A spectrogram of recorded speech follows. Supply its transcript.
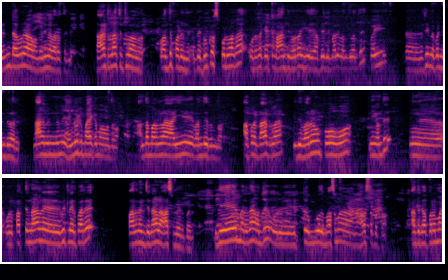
ரெண்டு ஹவர் ஆகும் வெளியில் வர்றதுக்கு. டாக்டர்லாம் திட்டுவாங்க. வந்து படுன்னு இப்படி குளுக்கோஸ் போடுவாங்க உடனே கேட்டு வாந்தி வரும் அப்படிங்கிற மாதிரி வந்து வந்து போய் ரெட்டீனில் போய் நின்றுவார். நாங்கள் நின்று நின்று எங்களுக்கு மயக்கமாக வந்துடும் அந்த மாதிரிலாம் ஆகி வந்து இருந்தோம். அப்புறம் டாக்டர்லாம் இது வரும் போகும். நீங்கள் வந்து ஒரு பத்து நாள் வீட்டில் இருப்பார் பதினஞ்சு நாள் ஹாஸ்பிட்டல் இருப்பார். இதே மாதிரி தான் வந்து ஒரு எட்டு ஒம்பது மாதமாக நாங்கள் அவசரப்பட்டோம். அதுக்கப்புறமா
